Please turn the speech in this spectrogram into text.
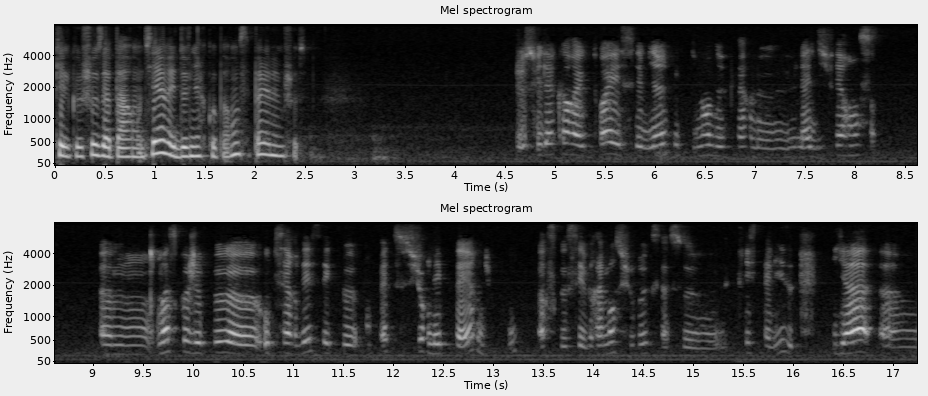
quelque chose à part entière, et devenir coparent, c'est pas la même chose. Je suis d'accord avec toi, et c'est bien effectivement de faire le, la différence. Euh, moi, ce que je peux euh, observer, c'est que en fait, sur les pères, du coup, parce que c'est vraiment sur eux que ça se cristallise, il y a euh,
